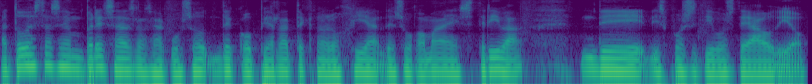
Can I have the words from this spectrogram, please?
A todas estas empresas las acusó de copiar la tecnología de su gama estriba de dispositivos de audio.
